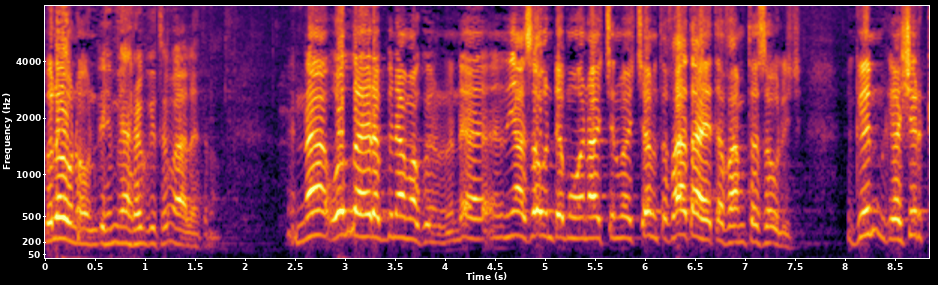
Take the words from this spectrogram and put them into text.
ብለው ነው እንዲህ የሚያደርጉት ማለት ነው። እና ወላሂ ረቢና ማኩን እኛ ሰው እንደመሆናችን መቸም ጥፋት አይጠፋም ተሰው ልጅ ግን ከሽርክ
